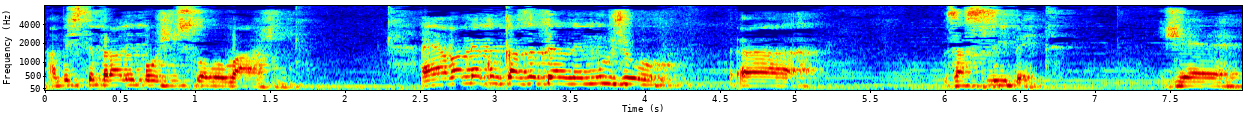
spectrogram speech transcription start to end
abyste brali Boží slovo vážně. A já vám jako kazatel nemůžu zaslíbit, že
